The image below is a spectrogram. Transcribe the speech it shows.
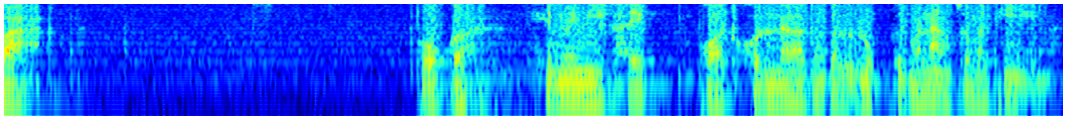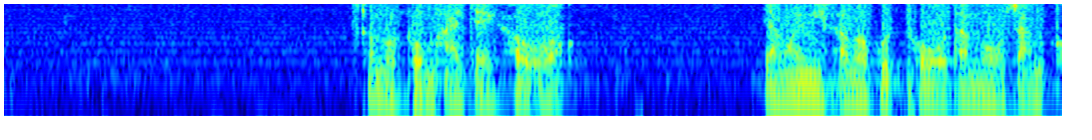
ว่าผมก็เห็นไม่มีใครปลอดคนแล้วท่านก็ลุกขึ้นมานั่งสมาธิกำหนดลมหายใจเข้าออก ยังไม่มีคำว่าพุทโธธรรมโมสังโฆ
